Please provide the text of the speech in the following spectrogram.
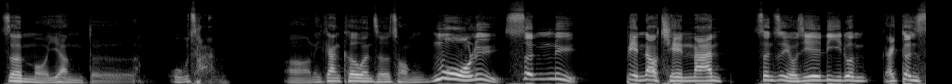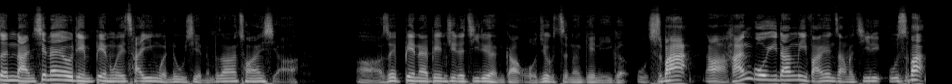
这么样的无常啊！你看柯文哲从墨绿、深绿变到浅蓝，甚至有些立论还更深蓝，现在有点变回蔡英文路线了。不知道他穿小啊，所以变来变去的几率很高，我就只能给你一个五十八啊！韩国瑜当立法院长的几率五十八。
